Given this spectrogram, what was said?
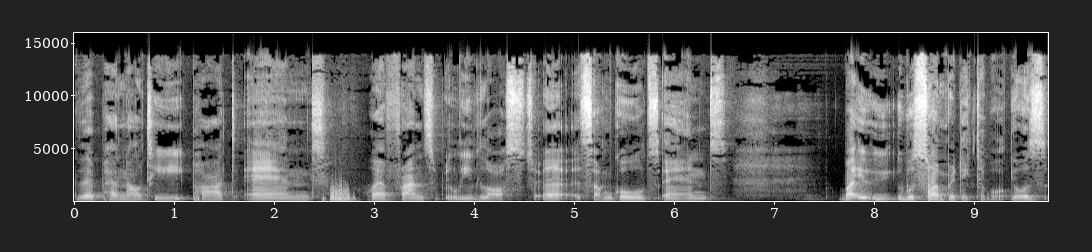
the penalty part and where France really lost uh, some goals and but it, it was so unpredictable. It was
